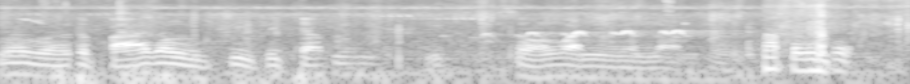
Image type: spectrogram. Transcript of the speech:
ไม่ว่าสปาต้องจีบไปจับสองวันเงินนานครับ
